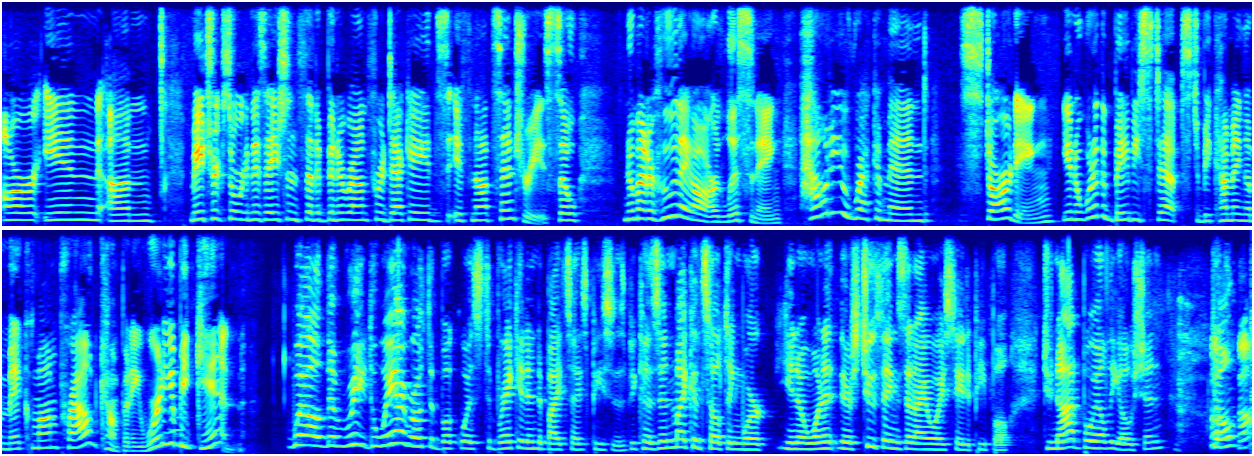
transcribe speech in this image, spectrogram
are in um, matrix organizations that have been around for decades, if not centuries. So, no matter who they are listening, how do you recommend starting? You know, what are the baby steps to becoming a Make Mom Proud company? Where do you begin? Well, the re- the way I wrote the book was to break it into bite-sized pieces because in my consulting work, you know, one there's two things that I always say to people: do not boil the ocean. Don't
